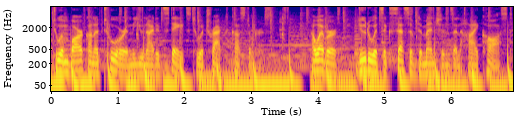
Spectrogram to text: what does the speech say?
to embark on a tour in the United States to attract customers. However, due to its excessive dimensions and high cost,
